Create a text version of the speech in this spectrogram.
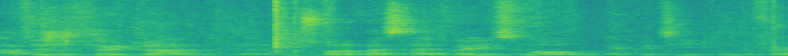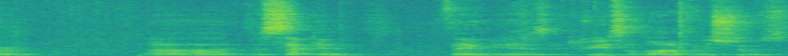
after the third round, uh, each one of us had very small equity in the firm. Uh, the second thing is it creates a lot of issues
